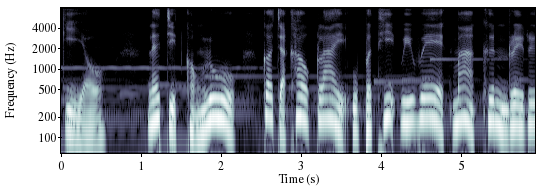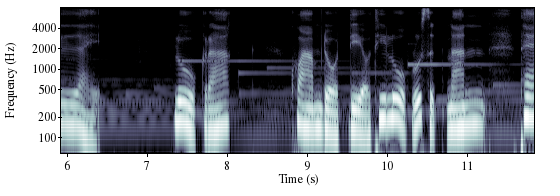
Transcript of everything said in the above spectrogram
เกี่ยว และจิตของลูกก็จะเข้าใกล้อุปธิวิเวกมากขึ้นเรื่อยๆ ลูกรัก ความโดดเดี่ยวที่ลูกรู้สึกนั้น แท้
